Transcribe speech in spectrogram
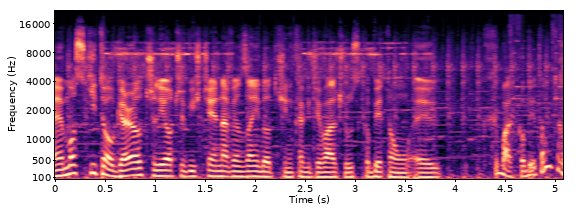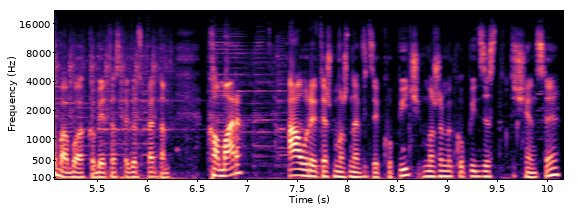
Yy, Mosquito Girl, czyli oczywiście nawiązanie do odcinka, gdzie walczył z kobietą. Yy, chyba kobietą? To chyba była kobieta, z tego co pamiętam. Komar. Aury też można widzę kupić. Możemy kupić za 100 tysięcy,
